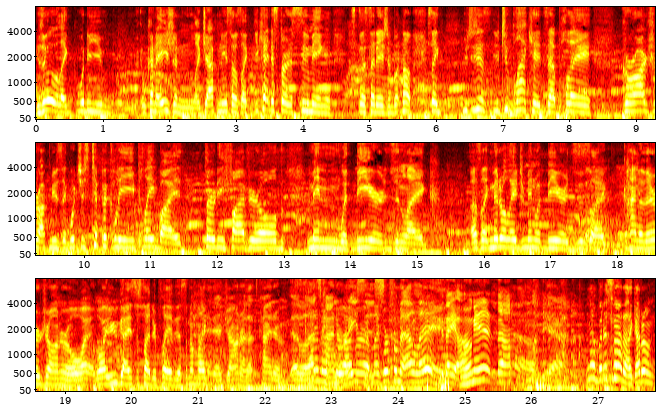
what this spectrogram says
He's like, "Oh, like what are you? What kind of Asian? Like Japanese?" I was like, "You can't just start assuming just 'cause I said Asian." But no, it's like you two, you two black kids that play garage rock music, which is typically played by 35 year old men with beards and like. I was like, middle-aged men with beards is like kind of their genre. Why, why you guys decided to play this? And I'm like, their genre. That's kind of well, that's kind of whoever. racist. I'm like we're from LA. they own it. No. yeah. No, but it's not like I don't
